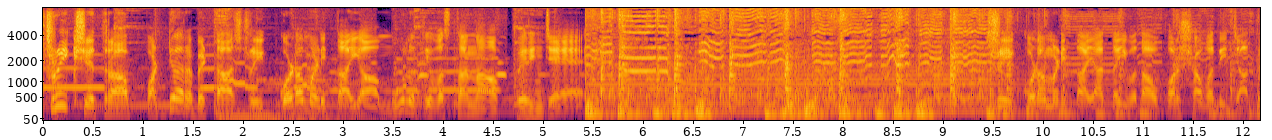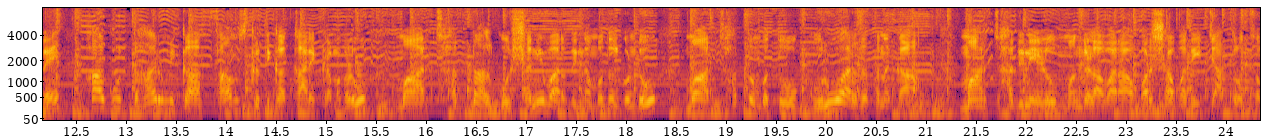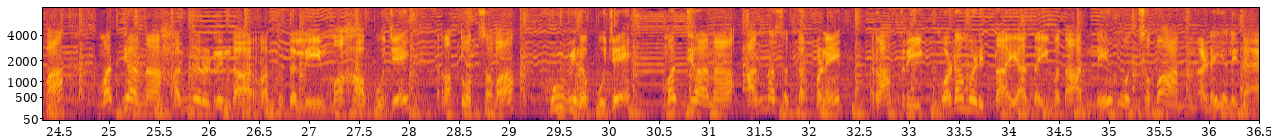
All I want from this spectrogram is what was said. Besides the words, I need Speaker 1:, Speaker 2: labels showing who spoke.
Speaker 1: ಶ್ರೀ ಕ್ಷೇತ್ರ ಪಟ್ಯಾರ ಬೆಟ್ಟ ಶ್ರೀ ಕೊಡಮಣಿ ತಾಯ ಮೂಲ ದೇವಸ್ಥಾನ ಪೆರಿಂಜೆ. ಶ್ರೀ ಕೊಡಮಡಿತಾಯ ದೈವದ ವರ್ಷಾವಧಿ ಜಾತ್ರೆ ಹಾಗೂ ಧಾರ್ಮಿಕ ಸಾಂಸ್ಕೃತಿಕ ಕಾರ್ಯಕ್ರಮಗಳು ಮಾರ್ಚ್ ಹದಿನಾಲ್ಕು ಶನಿವಾರದಿಂದ ಮೊದಲುಗೊಂಡು ಮಾರ್ಚ್ ಹತ್ತೊಂಬತ್ತು ಗುರುವಾರದ ತನಕ. ಮಾರ್ಚ್ ಹದಿನೇಳು ಮಂಗಳವಾರ ವರ್ಷಾವಧಿ ಜಾತ್ರೋತ್ಸವ, ಮಧ್ಯಾಹ್ನ ಹನ್ನೆರಡರಿಂದ ರಥದಲ್ಲಿ ಮಹಾಪೂಜೆ, ರಥೋತ್ಸವ, ಹೂವಿನ ಪೂಜೆ, ಮಧ್ಯಾಹ್ನ ಅನ್ನ ಸಂತರ್ಪಣೆ ರಾತ್ರಿ ಕೊಡಮಡಿತಾಯ ದೈವದ ನೇಮೋತ್ಸವ ನಡೆಯಲಿದೆ.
